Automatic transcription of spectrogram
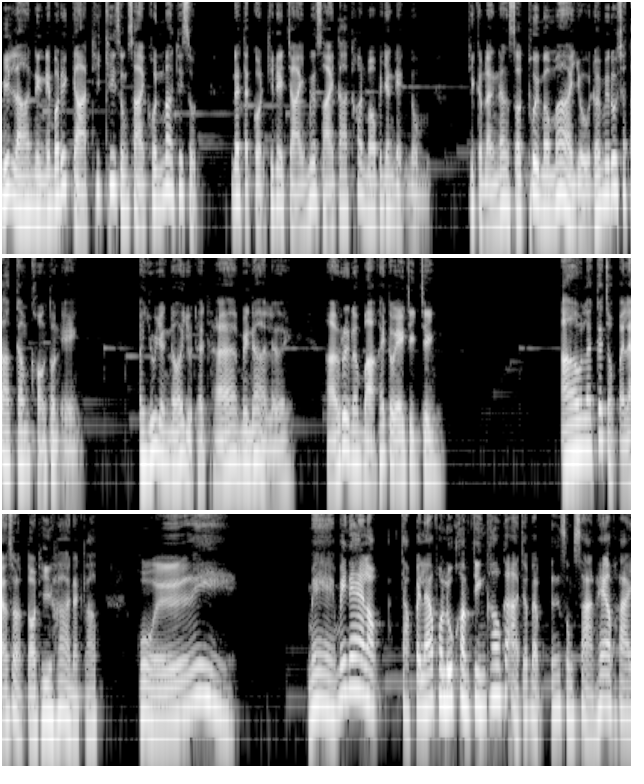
มิลาหนึ่งในบริการที่ขี้สงสารคนมากที่สุด ได้แต่กดคิดในใจเมื่อสายตาทอดมองไปยังเด็กหนุ่ม ที่กำลังนั่งซดถ้วยมาม่าอยู่ โดยไม่รู้ชะตากรรมของตนเอง อายุยังน้อยอยู่แท้ๆไม่น่าเลย หาเรื่องลำบากให้ตัวเองจริง ๆ เอาแล้วก็จบไปแล้วสำหรับตอนที่ 5 นะครับ โหยแม่ไม่แน่หรอกจับไปแล้วพอรู้ความจริงเข้าก็อาจจะแบบเออสงสารให้อภัย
